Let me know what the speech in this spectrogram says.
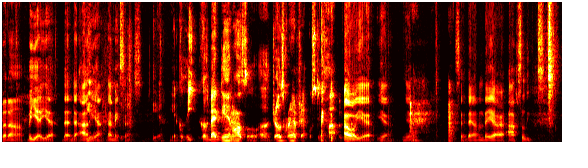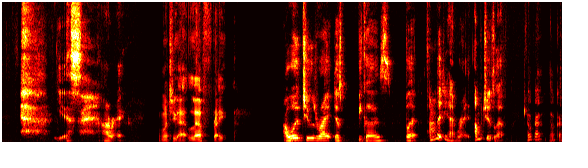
But um, but yeah, yeah. That, that I, Yeah. yeah, that makes sense. Yeah, yeah, because because back then also uh, Joe's Crab Shack was still popping. Oh yeah, yeah, yeah. So down they are obsolete. yes. All right. What you got? Left, right. I would choose right just because, but I'm gonna let you have right. I'm gonna choose left. Okay, okay.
